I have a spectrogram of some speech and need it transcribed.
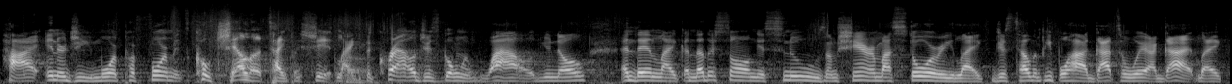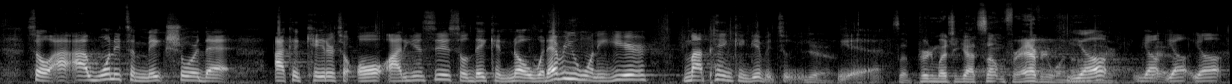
high energy, more performance, Coachella type of shit. Like the crowd just going wild, you know? And then like another song is snooze. I'm sharing my story, like just telling people how I got to where I got. Like so I, I wanted to make sure that I could cater to all audiences so they can know whatever you want to hear, my pen can give it to you. Yeah. Yeah. So pretty much you got something for everyone. on Yup, yup, Yeah. yup, yup.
